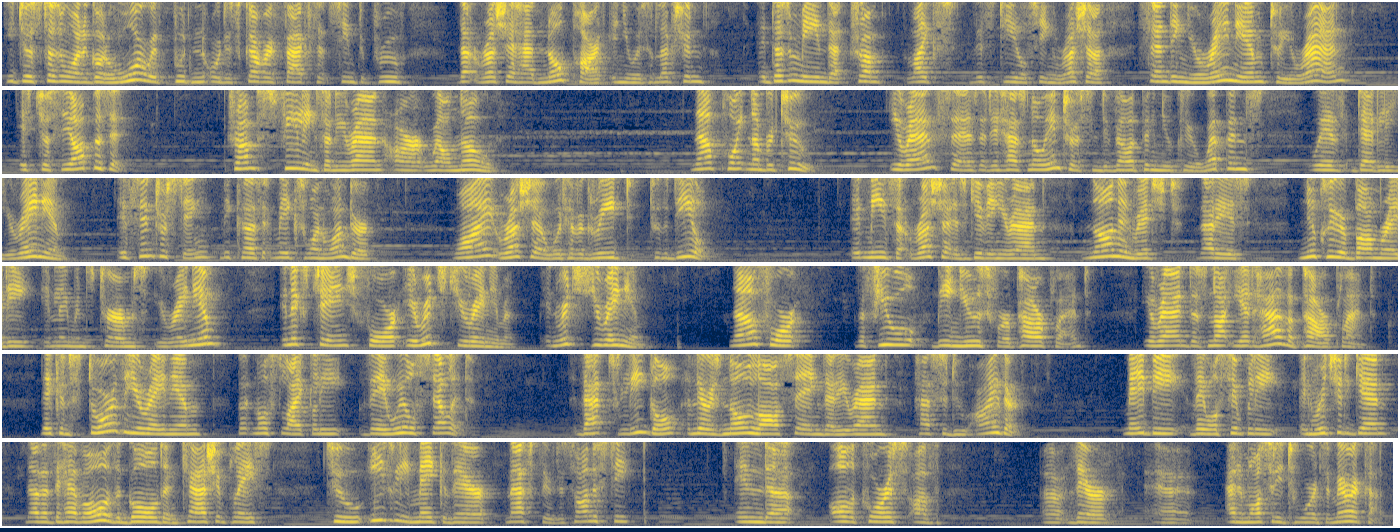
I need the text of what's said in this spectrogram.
He just doesn't want to go to war with Putin or discover facts that seem to prove that Russia had no part in US election. It doesn't mean that Trump likes this deal seeing Russia sending uranium to Iran. It's just the opposite. Trump's feelings on Iran are well known. Now, point number two Iran says that it has no interest in developing nuclear weapons with deadly uranium. It's interesting because it makes one wonder why Russia would have agreed to the deal. It means that Russia is giving Iran non enriched, that is, nuclear bomb ready, in layman's terms, uranium, in exchange for enriched uranium. Enriched uranium. Now, for the fuel being used for a power plant, Iran does not yet have a power plant. They can store the uranium but most likely they will sell it. That's legal, and there is no law saying that Iran has to do either. Maybe they will simply enrich it again now that they have all of the gold and cash in place to easily make their mask their dishonesty in uh, all the course of uh, their uh, animosity towards America.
